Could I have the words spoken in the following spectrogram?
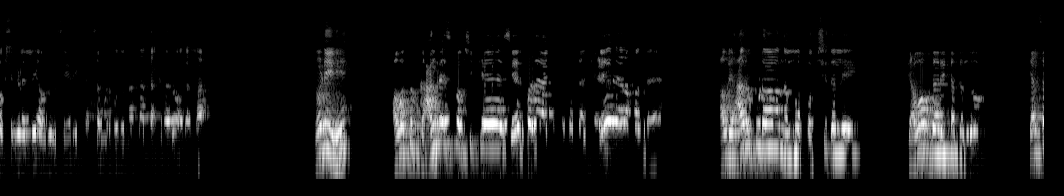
ಪಕ್ಷಗಳಲ್ಲಿ ಅವರು ಸೇರಿ ಕೆಲಸ ಮಾಡ್ಬೋದು. ನನ್ನ ತಕರಾರು ಅದಲ್ಲ. ನೋಡಿ, ಅವತ್ತು ಕಾಂಗ್ರೆಸ್ ಪಕ್ಷಕ್ಕೆ ಸೇರ್ಪಡೆ ಆಗಿರ್ತಕ್ಕಂಥ ಗೆಳೆಯರು ಯಾರಪ್ಪ ಅಂದ್ರೆ, ಅವ್ರು ಯಾರು ಕೂಡ ನಮ್ಮ ಪಕ್ಷದಲ್ಲಿ ಜವಾಬ್ದಾರಿ ತಗೊಂಡು ಕೆಲಸ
